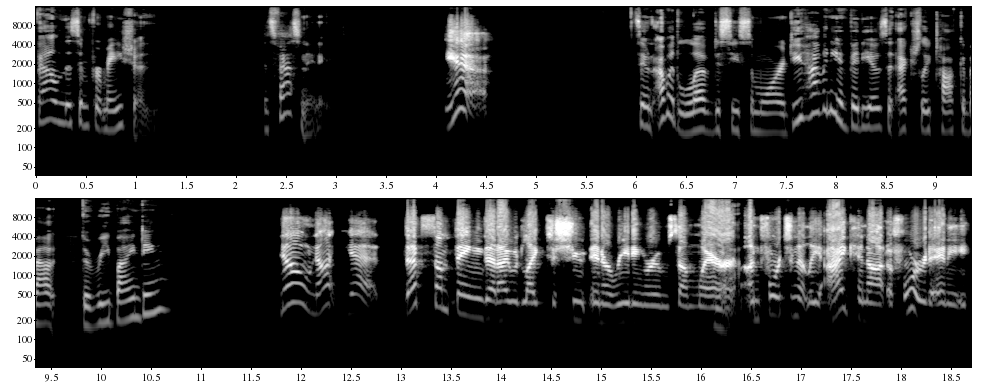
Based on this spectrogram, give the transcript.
found this information. It's fascinating. Yeah. Soon, I would love to see some more. Do you have any videos that actually talk about the rebinding? No, not yet. That's something that I would like to shoot in a reading room somewhere. Yeah. Unfortunately, I cannot afford any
